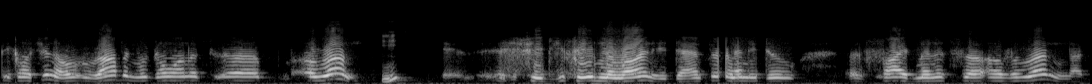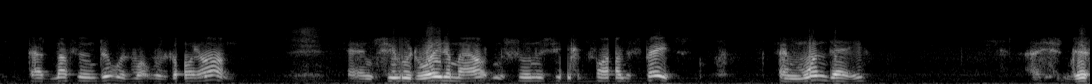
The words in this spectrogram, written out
Because you know, Robin would go on a uh, a run. Mhm. She'd feed him the line, he'd dance her, and then he'd do uh, five minutes uh, of a run that had nothing to do with what was going on. And she would wait him out as soon as she could find a space. And one day, this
